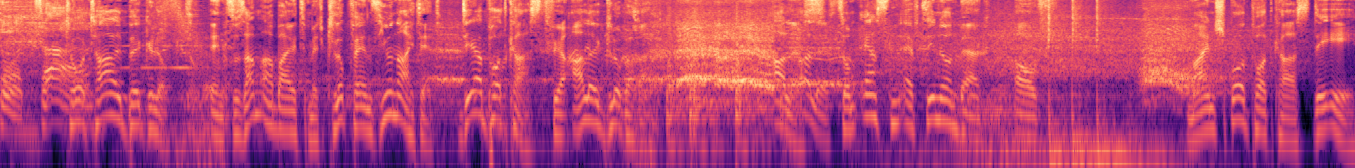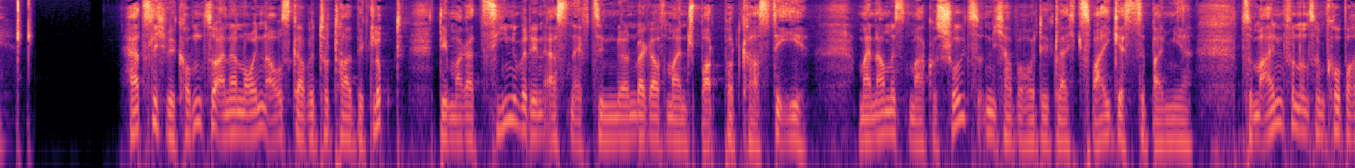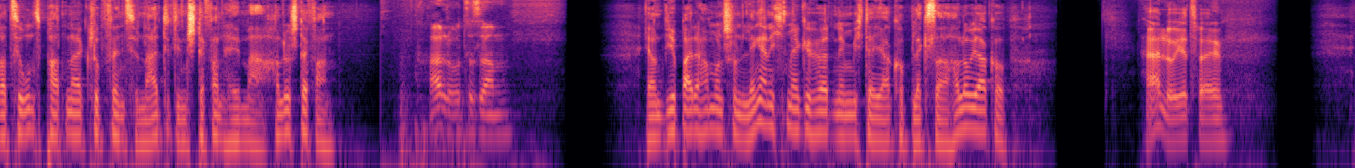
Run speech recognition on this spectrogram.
Total. Total beglückt. In Zusammenarbeit mit Clubfans United. Der Podcast für alle Glubberer. Alles, Alles zum ersten FC Nürnberg auf meinsportpodcast.de. Herzlich willkommen zu einer neuen Ausgabe Total Beklubbt, dem Magazin über den ersten FC Nürnberg auf meinsportpodcast.de. Mein Name ist Markus Schulz und ich habe heute gleich zwei Gäste bei mir. Zum einen von unserem Kooperationspartner Clubfans United, den Stefan Helmer. Hallo Stefan. Hallo zusammen. Ja, und wir beide haben uns schon länger nicht mehr gehört, nämlich der Jakob Lexer. Hallo Jakob. Hallo ihr zwei.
